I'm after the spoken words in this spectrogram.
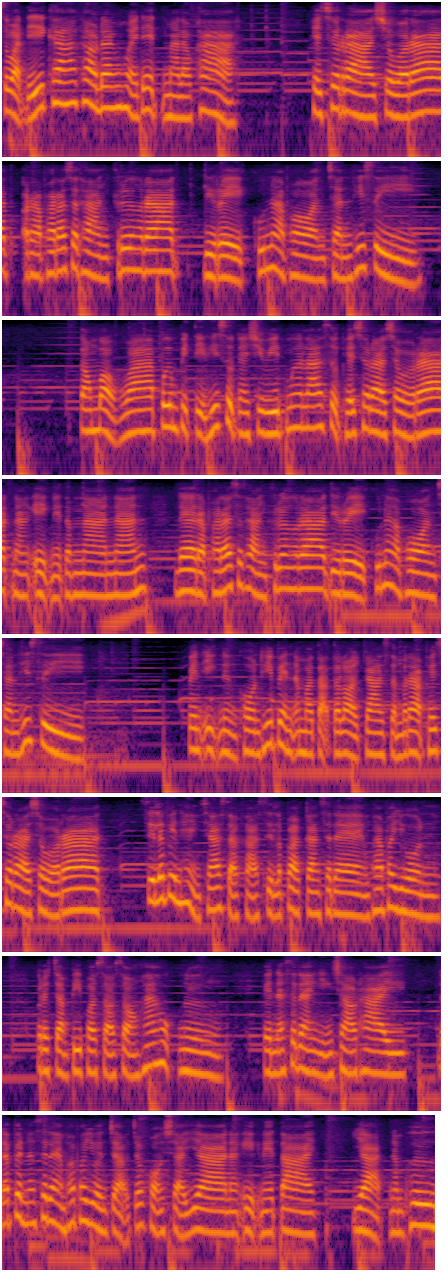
สวัสดีค่ะ ข่าวดังหวยเด็ดมาแล้วค่ะเพชรราชวราชรับพระราชทานเครื่องราชดิเรกคุณาพรชั้นที่ 4 ต้องบอกว่าปลื้มปิติที่สุดในชีวิตเมื่อล่าสุดเพชรราชวราชนางเอกในตำนานนั้น ได้รับพระราชทานเครื่องราชดิเรกคุณาพรชั้นที่ 4 เป็นอีกหนึ่งคนที่เป็นอมตะตลอดการสำหรับเพชรราชวราช ศิลปินแห่งชาติสาขาศิลปะการแสดงภาพยนตร์ ประจำปีพศ2561 เป็นนักแสดงหญิงชาวไทย และเป็นนักแสดงภาพยนตร์จากเจ้าของฉายานางเอกในตาย หยาดน้ำผึ้ง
